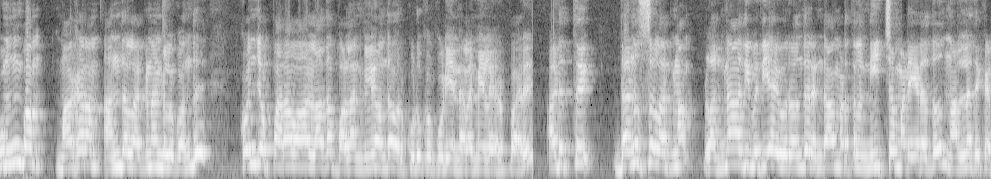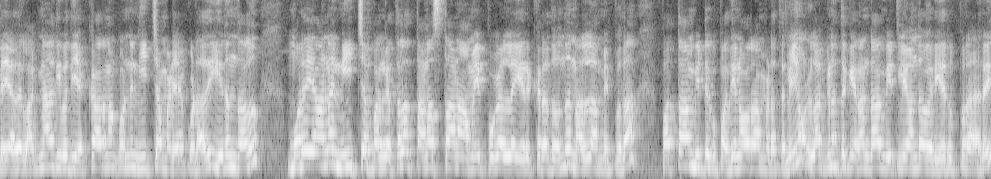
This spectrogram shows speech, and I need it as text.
கும்பம் மகரம் அந்த லக்னங்களுக்கு வந்து கொஞ்சம் பரவாயில்லாத பலன்களையும் வந்து அவர் கொடுக்கக்கூடிய நிலைமையில இருப்பார். அடுத்து தனுசு லக்னம் லக்னாதிபதியாக இவர் வந்து ரெண்டாம் இடத்துல நீச்சம் அடைகிறது நல்லது கிடையாது. லக்னாதிபதி எக்காரணம் கொண்டு நீச்சம் அடையக்கூடாது. இருந்தாலும் முறையான நீச்ச பங்கத்தில் தனஸ்தான அமைப்புகளில் இருக்கிறது வந்து நல்ல அமைப்பு தான். பத்தாம் வீட்டுக்கு பதினோராம் இடத்துலையும் லக்னத்துக்கு இரண்டாம் வீட்லேயும் வந்து அவர் இருப்பாரு.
